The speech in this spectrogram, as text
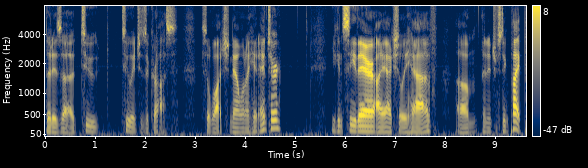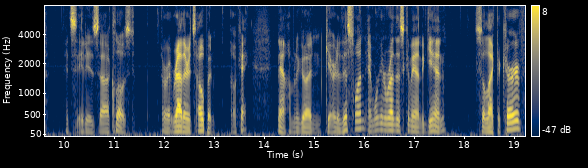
that is uh, two, two inches across. So watch. Now when I hit enter, you can see there I actually have um, an interesting pipe. It's, it is uh, closed, or rather it's open. Okay. Now I'm going to go ahead and get rid of this one, and we're going to run this command again. Select the curve.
